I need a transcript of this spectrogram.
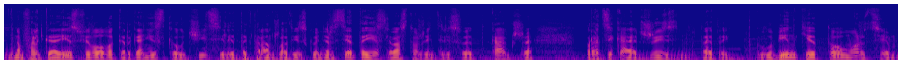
Фольклорист, филолог, органистка, учитель и докторант Латвийского университета. Если вас тоже интересует, как же протекает жизнь вот этой глубинки, то вы можете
